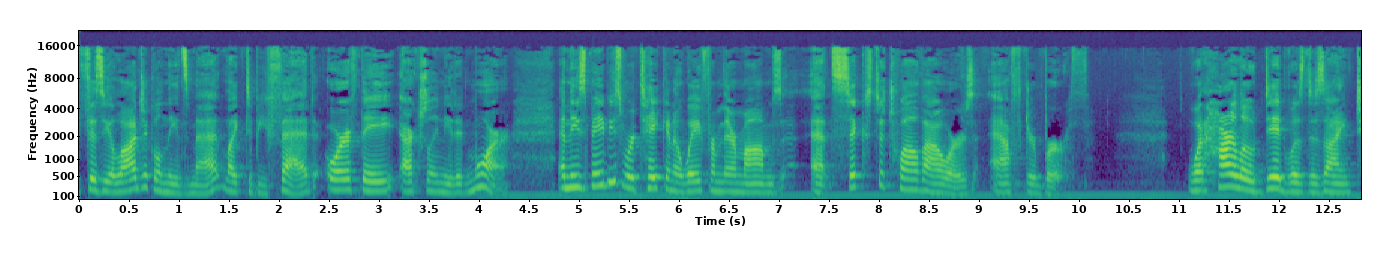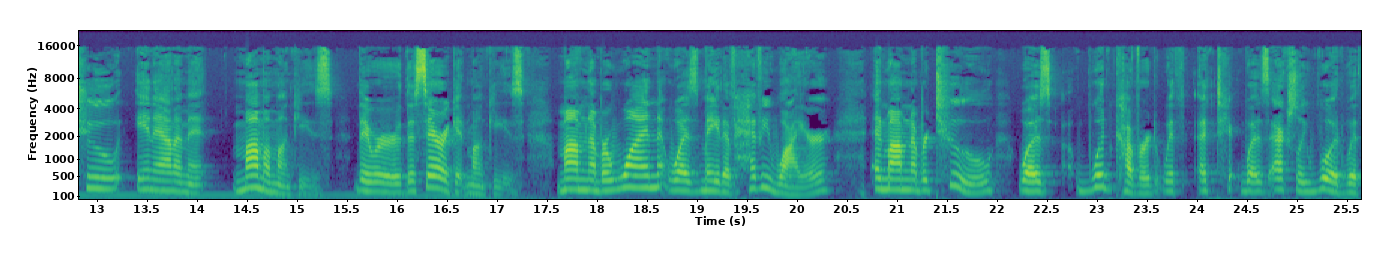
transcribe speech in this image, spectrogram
physiological needs met, like to be fed, or if they actually needed more. And these babies were taken away from their moms at 6 to 12 hours after birth what Harlow did was design two inanimate mama monkeys. They were the surrogate monkeys. Mom number one was made of heavy wire, and mom number two was wood covered with a was actually wood with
